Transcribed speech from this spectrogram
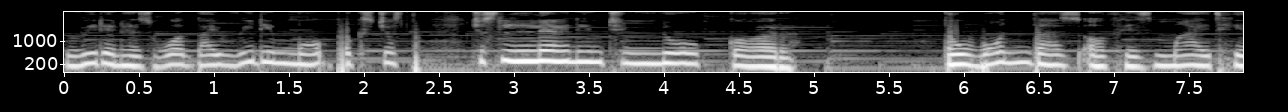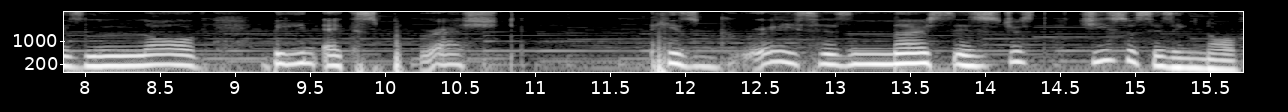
reading his word by reading more books just just learning to know god the wonders of his might his love being expressed his grace his mercies just jesus is enough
